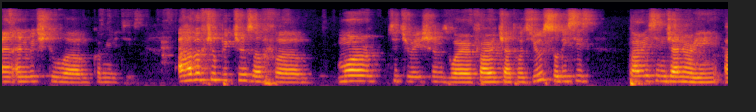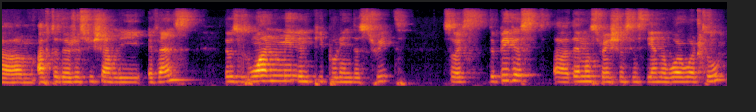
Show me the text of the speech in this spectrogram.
and, reach to um, communities. I have a few pictures of um, more situations where FireChat was used. So this is Paris in January um, after the Je suis Charlie events. There was one million people in the street. So it's the biggest uh, demonstration since the end of World War II.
